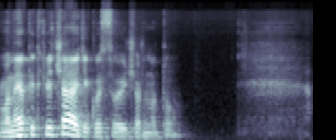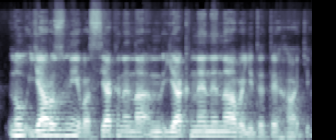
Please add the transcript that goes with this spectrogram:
Вони підключають якусь свою чорноту. Ну, я розумію вас, як не, як не ненавидіти гадів.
